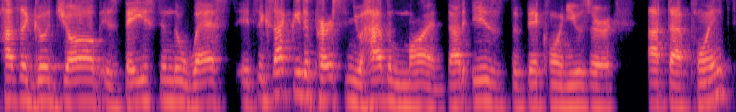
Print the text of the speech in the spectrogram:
has a good job, is based in the West. It's exactly the person you have in mind. That is the Bitcoin user at that point.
